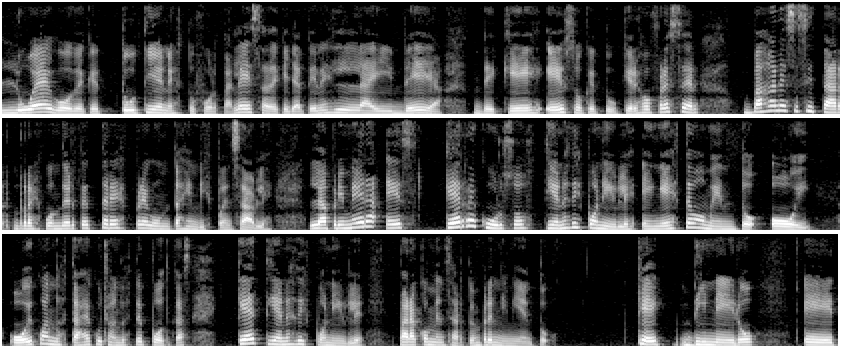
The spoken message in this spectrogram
Luego de que tú tienes tu fortaleza, de que ya tienes la idea de qué es eso que tú quieres ofrecer, vas a necesitar responderte tres preguntas indispensables. La primera es ¿qué recursos tienes disponibles en este momento hoy? Hoy cuando estás escuchando este podcast, ¿qué tienes disponible para comenzar tu emprendimiento? ¿Qué dinero, eh,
